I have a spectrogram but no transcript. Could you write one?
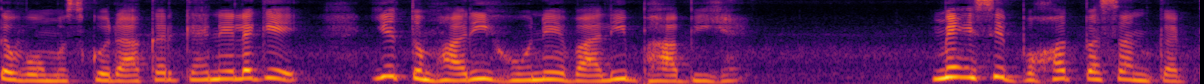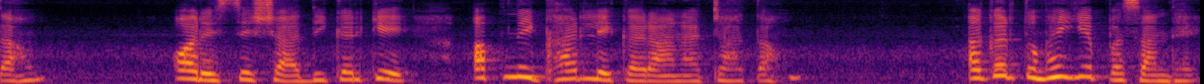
तो वो मुस्कुराकर कहने लगे, ये तुम्हारी होने वाली भाभी है। मैं इसे बहुत पसंद करता हूँ और इससे शादी करके अपने घर लेकर आना चाहता हूँ। अगर तुम्हें यह पसंद है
